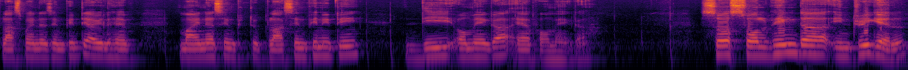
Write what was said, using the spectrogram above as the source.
plus minus infinity I will have minus into plus infinity d omega f omega. So solving the integral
